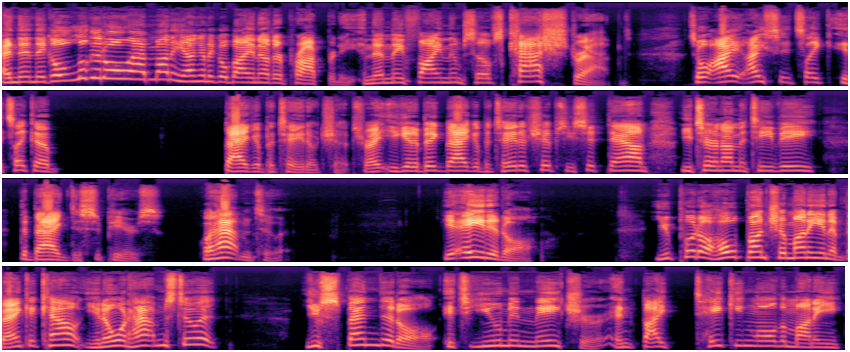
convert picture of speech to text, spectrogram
And then they go, Look at all that money. I'm going to go buy another property. And then they find themselves cash strapped. So I, I, it's like, it's like a, bag of potato chips, right? You get a big bag of potato chips, you sit down, you turn on the TV, the bag disappears. What happened to it? You ate it all. You put a whole bunch of money in a bank account, you know what happens to it? You spend it all. It's human nature. And by taking all the money,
